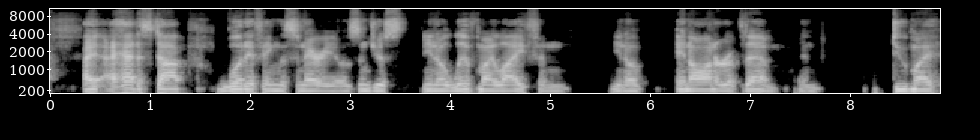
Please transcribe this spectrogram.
I, I had to stop what ifing the scenarios and just, you know, live my life and, you know, in honor of them and do my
